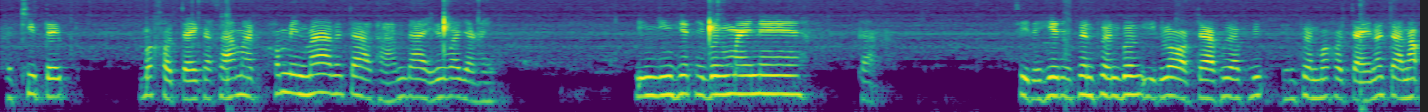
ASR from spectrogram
ถ้าคลิปได้บ่เข้าใจก็สามารถคอมเมนต์มาแล้วจ้าถามได้หรือว่าอยากให้ยิงยิงเฮ็ดให้เบิ่งใหม่แน่กะสิได้เฮ็ดให้เพื่อนเพื่อนเบิ่งอีกรอบจ้าเพื่อเพื่อนเพื่อนบ่เข้าใจนาะจ้าเนาะ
